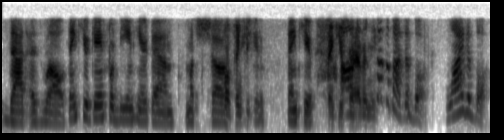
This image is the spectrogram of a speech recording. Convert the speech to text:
that as well. Thank you again for being here, Dan. Much. Uh, well, thank you. Thank you. Thank you for uh, having let's me. Talk about the book why the book?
